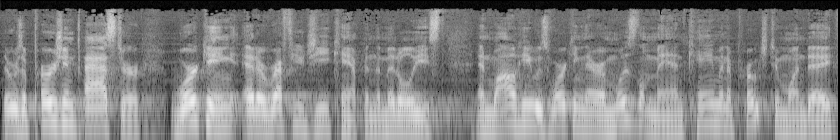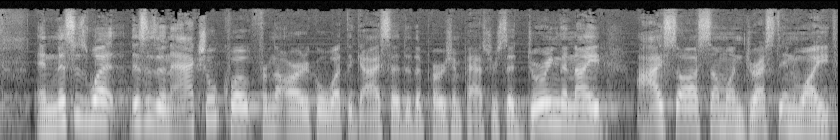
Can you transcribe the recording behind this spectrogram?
There was a persian pastor working at a refugee camp in the middle east and while he was working there a muslim man came and approached him one day and this is what this is an actual quote from the article what the guy said to the persian pastor. He said during the night i saw someone dressed in white.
